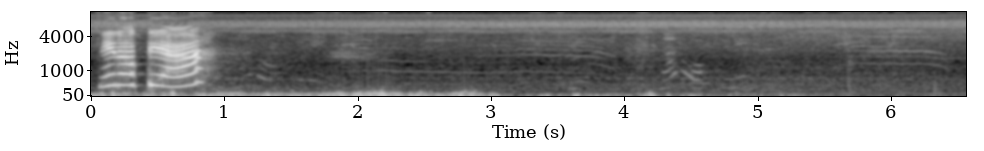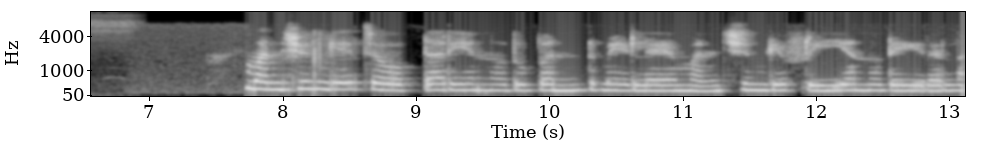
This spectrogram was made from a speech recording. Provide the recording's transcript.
ನೀನ್ ಹೋಗ್ತೀಯಾ? ಮನುಷ್ಯನಿಗೆ ಜವಾಬ್ದಾರಿ ಅನ್ನೋದು ಬಂದ ಮೇಲೆ ಮನುಷ್ಯನಿಗೆ ಫ್ರೀ ಅನ್ನೋದೇ ಇರಲ್ಲ.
